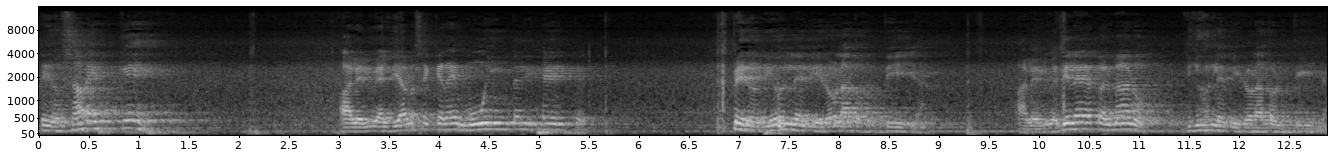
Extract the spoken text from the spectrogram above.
Pero ¿saben qué? Aleluya, el diablo se cree muy inteligente. Pero Dios le viró la tortilla. Aleluya. Dile a tu hermano, Dios le viró la tortilla.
